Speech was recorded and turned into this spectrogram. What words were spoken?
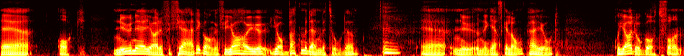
Eh, och nu när jag gör det för fjärde gången, för jag har ju jobbat med den metoden Mm. eh, nu under en ganska lång period. Och jag har då gått från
